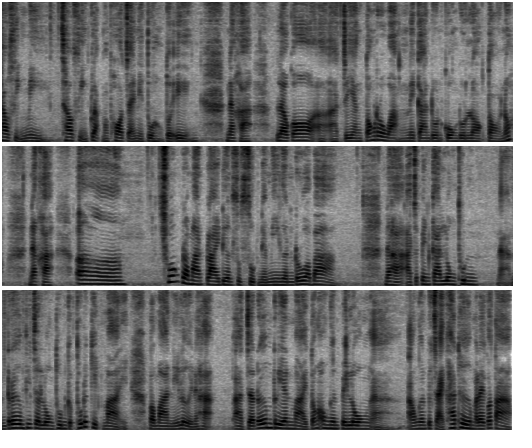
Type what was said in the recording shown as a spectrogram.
ชาวสิงห์มี ชาวสิงห์กลับมาพอใจในตัวของตัวเองนะคะ แล้วก็อาจจะยังต้องระวังในการโดนโกงโดนหลอกต่อเนาะนะคะช่วงประมาณปลายเดือนสุดๆเนี่ยมีเงินรั่วบ้างนะคะ อาจจะเป็นการลงทุนนะเริ่มที่จะลงทุนกับธุรกิจใหม่ประมาณนี้เลยนะคะอาจจะเริ่มเรียนใหม่ต้องเอาเงินไปลงอ่า เอาเงินไปจ่ายค่าเทอมอะไรก็ตาม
